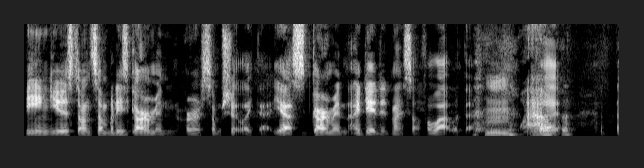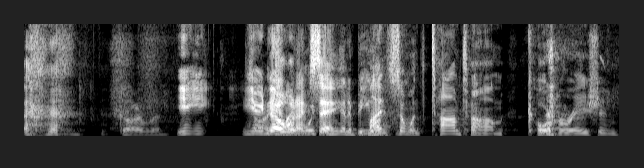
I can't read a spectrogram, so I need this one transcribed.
being used on somebody's Garmin or some shit like that. Yes, Garmin. I dated myself a lot with that. Hmm. Wow. But Garmin. you, you, you Sorry, know what I'm saying. Isn't going to be My- on someone's TomTom corporation.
